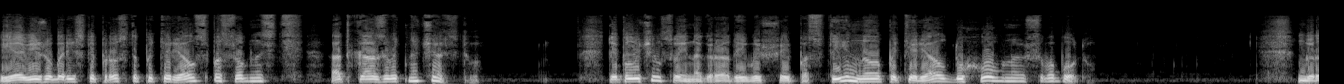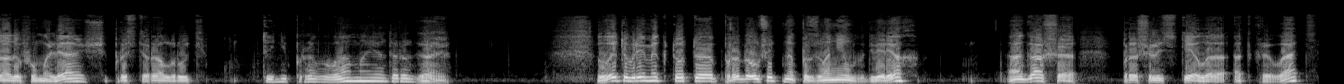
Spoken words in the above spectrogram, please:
Я вижу, Борис, ты просто потерял способность отказывать начальству. Ты получил свои награды и высшие посты, но потерял духовную свободу. Градов умоляюще простирал руки. Ты не права, моя дорогая. В это время кто-то продолжительно позвонил в дверях. Агаша прошелестела открывать.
